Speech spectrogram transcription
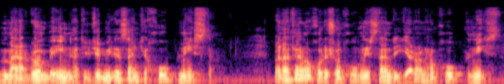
مردم به این نتیجه می‌رسن که خوب نیستن. و نه تنها خودشون خوب نیستن دیگران هم خوب نیستن.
